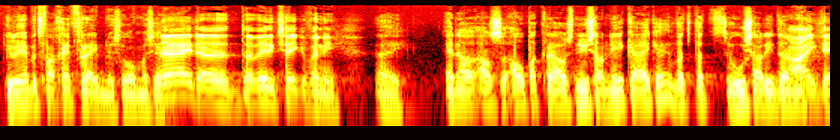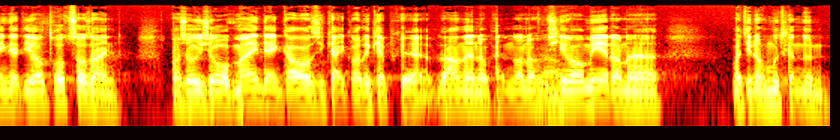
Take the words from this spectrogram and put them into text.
Jullie hebben het van geen vreemde, zullen we maar zeggen. Nee, dat, dat weet ik zeker van niet. Nee. En al- als opa Kraus nu zou neerkijken, wat, wat, hoe zou hij dan... Ja, ik denk dat hij wel trots zal zijn. Maar sowieso op mij denk ik al, als ik kijk wat ik heb gedaan... en op hem dan nog misschien wel meer dan eh, wat hij nog moet gaan doen.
